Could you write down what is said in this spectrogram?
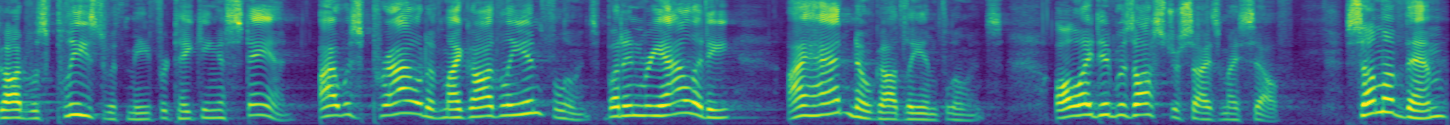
God was pleased with me for taking a stand. I was proud of my godly influence, but in reality, I had no godly influence. All I did was ostracize myself. Some of them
